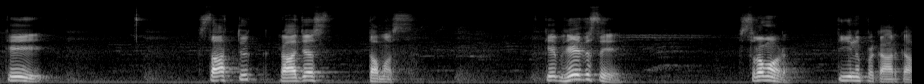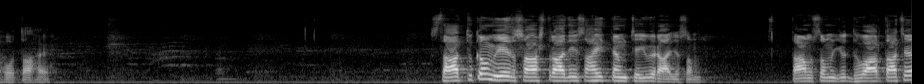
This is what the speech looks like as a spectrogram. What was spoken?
कि सात्विक, राजस, तमस के भेद से श्रवण तीन प्रकार का होता है। सात्विकम वेद शास्त्रादि साहित्यम चैव राजसम तामसम युद्धवार्ता च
